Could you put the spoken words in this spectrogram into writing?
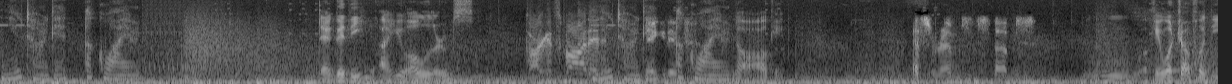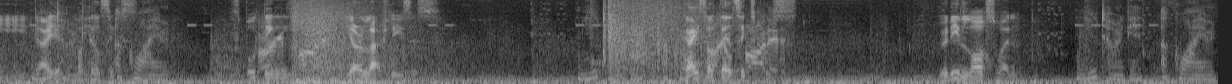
New target acquired. Dagger D, are you all lerms? Target spotted. New target Negative. acquired. No, okay. SRMs and stubs. Ooh, okay, watch out for the New Dire, Hotel 6. acquired. He's bolting your large lasers. New target acquired. Guys, Hotel 6, please. We already lost one. New target acquired.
